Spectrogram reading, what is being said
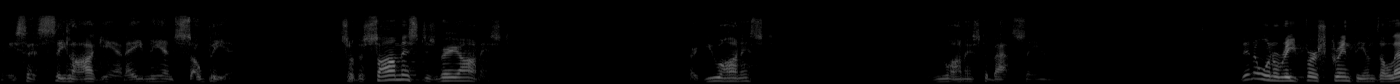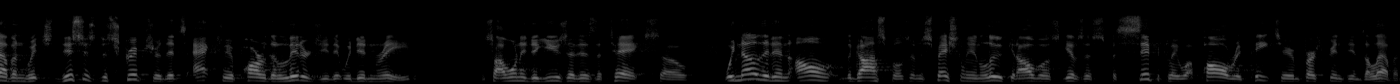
And he says, Selah again, amen, so be it. So the psalmist is very honest. Are you honest? Are you honest about sin? Then I want to read 1 Corinthians 11, which this is the scripture that's actually a part of the liturgy that we didn't read. And so I wanted to use it as a text. So we know that in all the Gospels, and especially in Luke, it always gives us specifically what Paul repeats here in 1 Corinthians 11.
